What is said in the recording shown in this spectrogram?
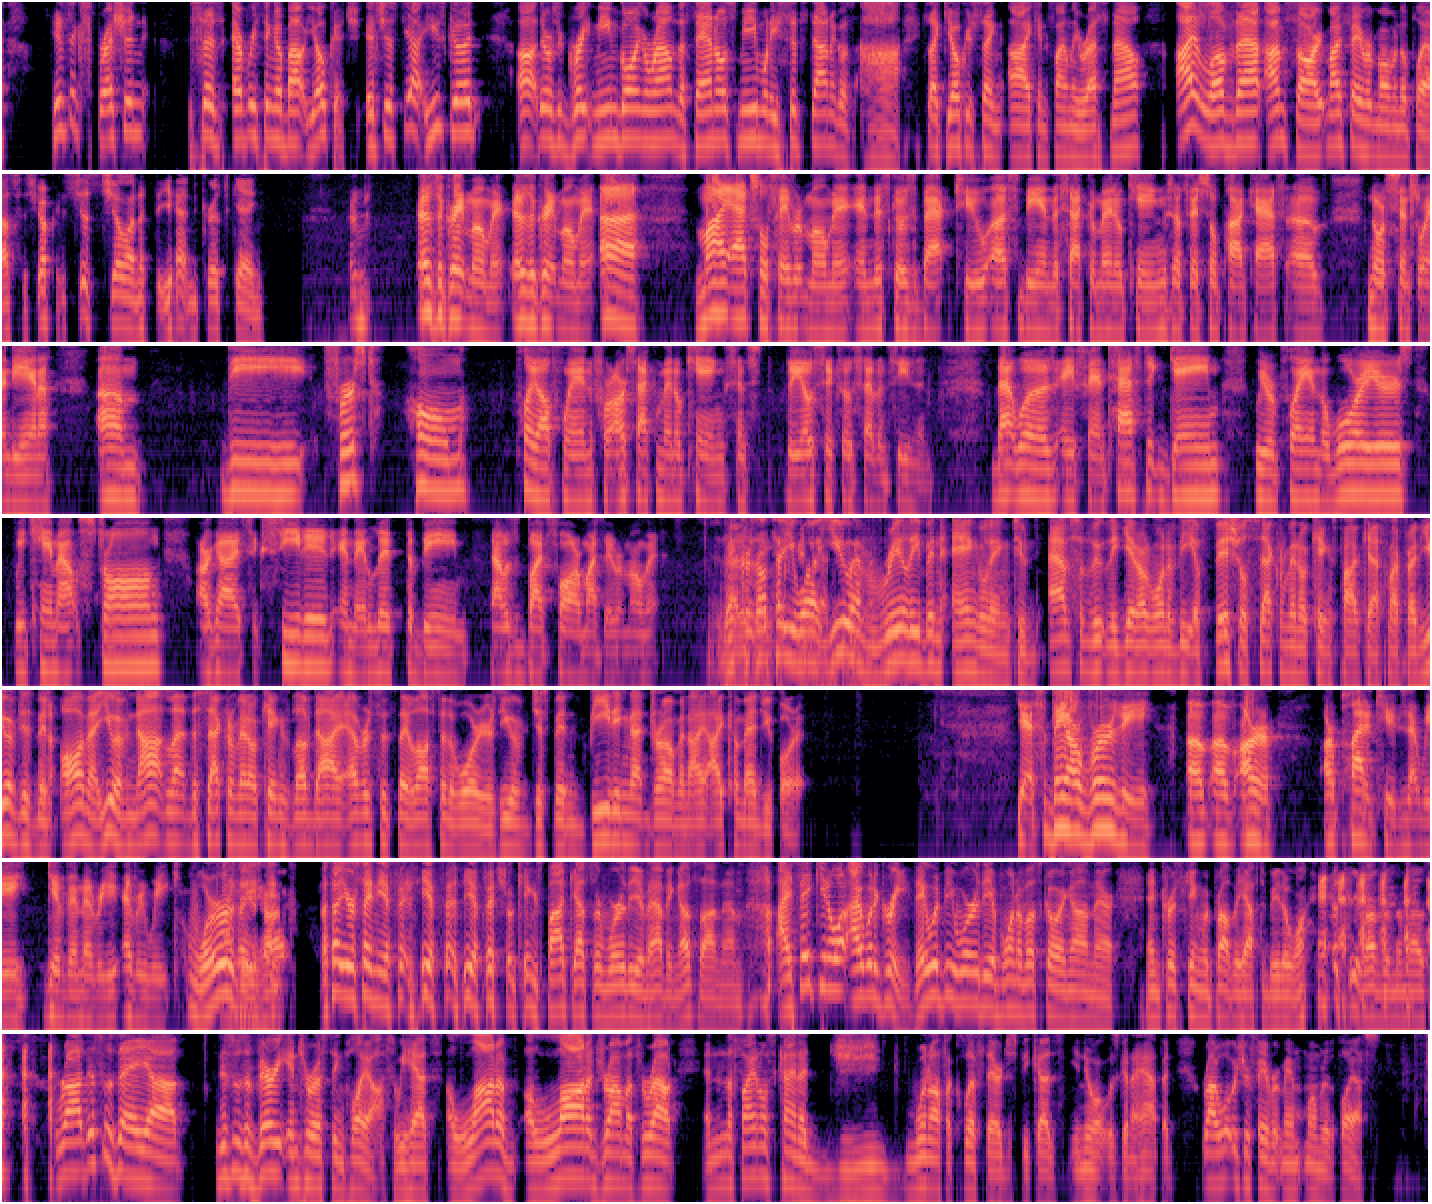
His expression says everything about Jokic. It's just, yeah, he's good. Uh, there was a great meme going around, the Thanos meme, when he sits down and goes, ah, it's like Jokic saying, I can finally rest now. I love that. I'm sorry. My favorite moment of the playoffs was Jokic just chilling at the end, Chris King. It was a great moment. It was a great moment. Uh, my actual favorite moment, and this goes back to us being the Sacramento Kings official podcast of North Central Indiana. Um, the first home playoff win for our Sacramento Kings since the 06 07 season. That was a fantastic game. We were playing the Warriors. We came out strong. Our guys succeeded and they lit the beam. That was by far my favorite moment. That Chris, is a I'll tell you what, you have really been angling to absolutely get on one of the official Sacramento Kings podcasts, my friend. You have just been on that. You have not let the Sacramento Kings love die ever since they lost to the Warriors. You have just been beating that drum, and I, I commend you for it. Yes, they are worthy of, of our our platitudes that we give them every every week. I thought you Worthy, huh? I thought you were saying the, the the official Kings podcasts are worthy of having us on them. I think you know what I would agree. They would be worthy of one of us going on there, and Chris King would probably have to be the one because he loves them the most. Rod, this was a uh, this was a very interesting playoffs. We had a lot of a lot of drama throughout, and then the finals kind of j- went off a cliff there just because you knew what was going to happen. Rod, what was your favorite man- moment of the playoffs?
